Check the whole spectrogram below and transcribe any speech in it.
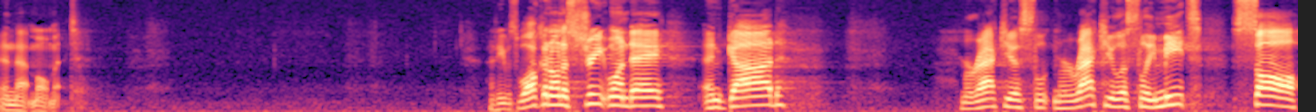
in that moment. And he was walking on a street one day, and God miraculous, miraculously meets Saul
